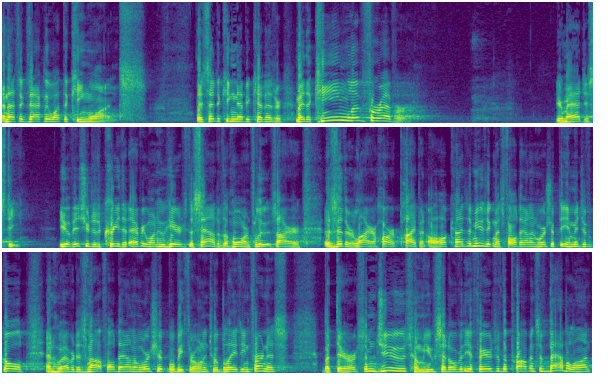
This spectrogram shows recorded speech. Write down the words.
And that's exactly what the king wants. They said to King Nebuchadnezzar, May the king live forever. Your majesty, you have issued a decree that everyone who hears the sound of the horn, flute, zither, lyre, harp, pipe, and all kinds of music must fall down and worship the image of gold. And whoever does not fall down and worship will be thrown into a blazing furnace. But there are some Jews whom you've set over the affairs of the province of Babylon,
